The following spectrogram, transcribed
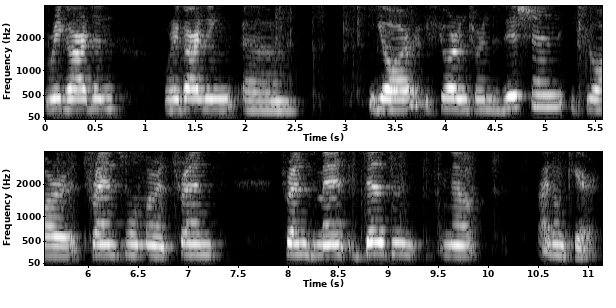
Regarding regarding um, your if you are in transition, if you are a trans woman, a trans trans man, it doesn't you know. I don't care.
